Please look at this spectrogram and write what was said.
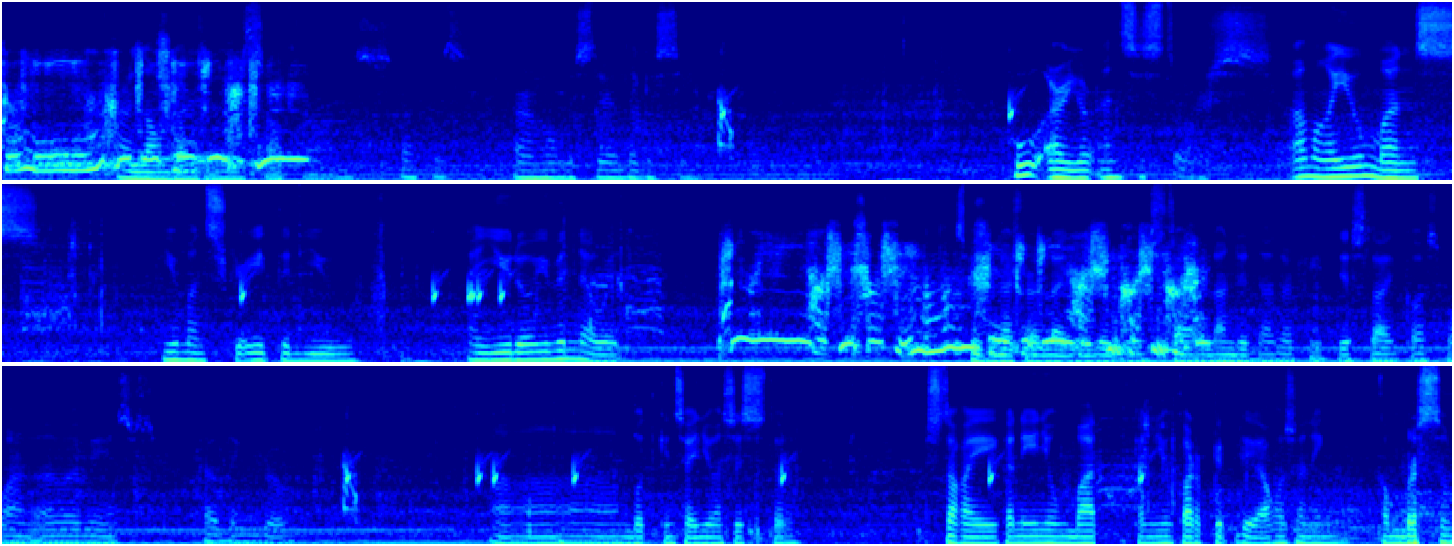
Our long guns and their cell phones. Cell phones. Our home is their legacy. Who are your ancestors? Ah, mga humans. Humans created you. And you don't even know it. Speaking of your life, the star landed at our feet. This light caused warmth and waviness, helping grow. Um, uh, botkin sa inyo, sister. Basta kay kanin yung mat, kanin yung carpet di ako sa ning kambrasom.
